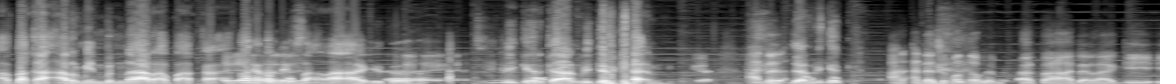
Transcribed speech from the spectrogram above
Apakah Armin benar? Apakah Aaron yang salah gitu? Pikirkan pikirkan. Anda jangan pikir An- Anda semua nggak boleh berkata ada lagi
